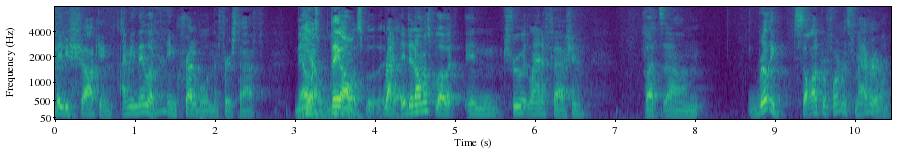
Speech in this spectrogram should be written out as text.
Maybe shocking. I mean, they looked incredible in the first half. They almost, Yeah. they almost blew it. Right, but- they did almost blow it in true Atlanta fashion, but um, really solid performance from everyone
